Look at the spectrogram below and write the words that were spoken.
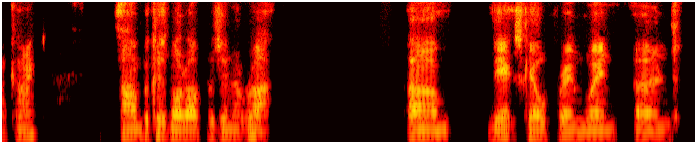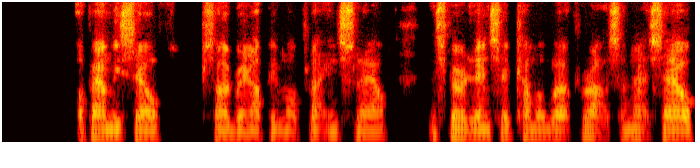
Okay. Um, because my life was in a rut. Um, the ex girlfriend went and I found myself sobering up in my flat in Slough. And Spirit then said, Come and work for us. And that's how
